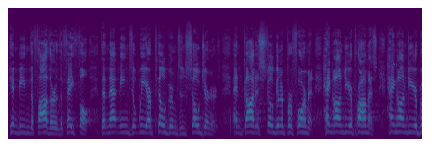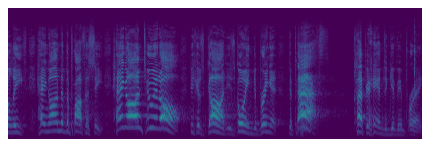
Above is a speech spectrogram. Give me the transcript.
him being the father of the faithful, then that means that we are pilgrims and sojourners, and God is still going to perform it. Hang on to your promise, hang on to your belief, hang on to the prophecy, hang on to it all, because God is going to bring it to pass. Clap your hands and give him praise.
